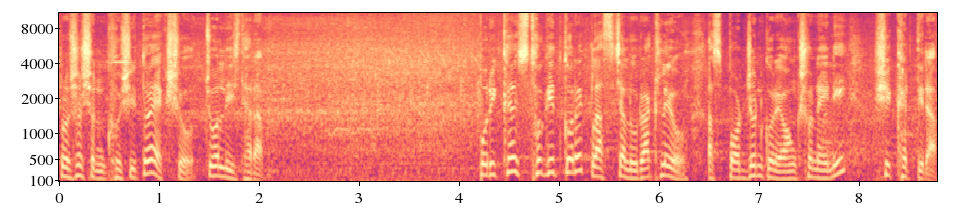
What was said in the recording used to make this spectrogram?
প্রশাসন ঘোষিত একশো চুয়াল্লিশ ধারা। পরীক্ষা স্থগিত করে ক্লাস চালু রাখলেও ক্লাস বর্জন করে অংশ নেয়নি শিক্ষার্থীরা।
